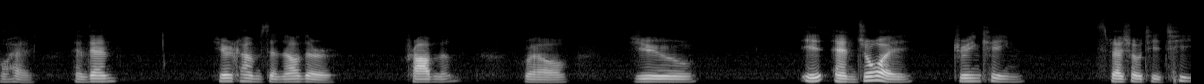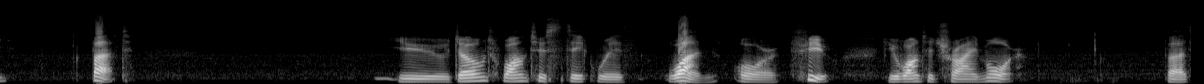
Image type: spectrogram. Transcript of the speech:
Okay, and then here comes another problem. Well, you enjoy drinking specialty tea, but you don't want to stick with one or few. You want to try more. But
